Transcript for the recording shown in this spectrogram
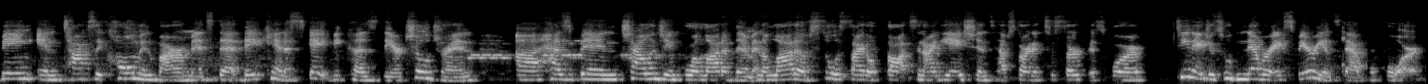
being in toxic home environments that they can't escape because they're children. Uh, has been challenging for a lot of them, and a lot of suicidal thoughts and ideations have started to surface for teenagers who've never experienced that before.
